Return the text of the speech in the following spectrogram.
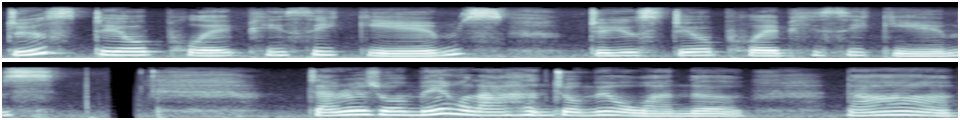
Do you still play PC games? Do you still play PC games？” 贾瑞说：“没有啦，很久没有玩了。” Nah,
